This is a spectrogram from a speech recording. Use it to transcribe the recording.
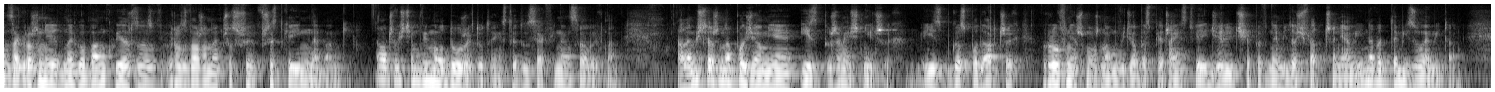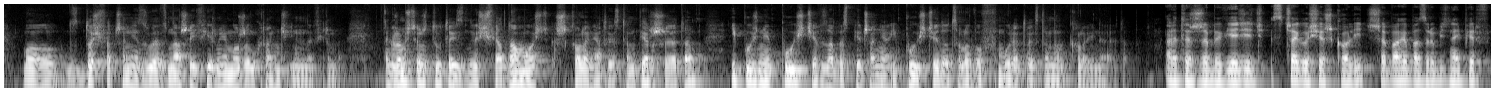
Zagrożenie jednego banku jest rozważone przez wszystkie inne banki. A oczywiście mówimy o dużych tutaj instytucjach finansowych. Tak? Ale myślę, że na poziomie izb rzemieślniczych, izb gospodarczych również można mówić o bezpieczeństwie i dzielić się pewnymi doświadczeniami, nawet tymi złymi, tak? bo doświadczenie złe w naszej firmie może uchronić inne firmy. Także myślę, że tutaj świadomość szkolenia to jest ten pierwszy etap i później pójście w zabezpieczenia i pójście docelowo w chmurę to jest ten kolejny etap. Ale też, żeby wiedzieć, z czego się szkolić, trzeba chyba zrobić najpierw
